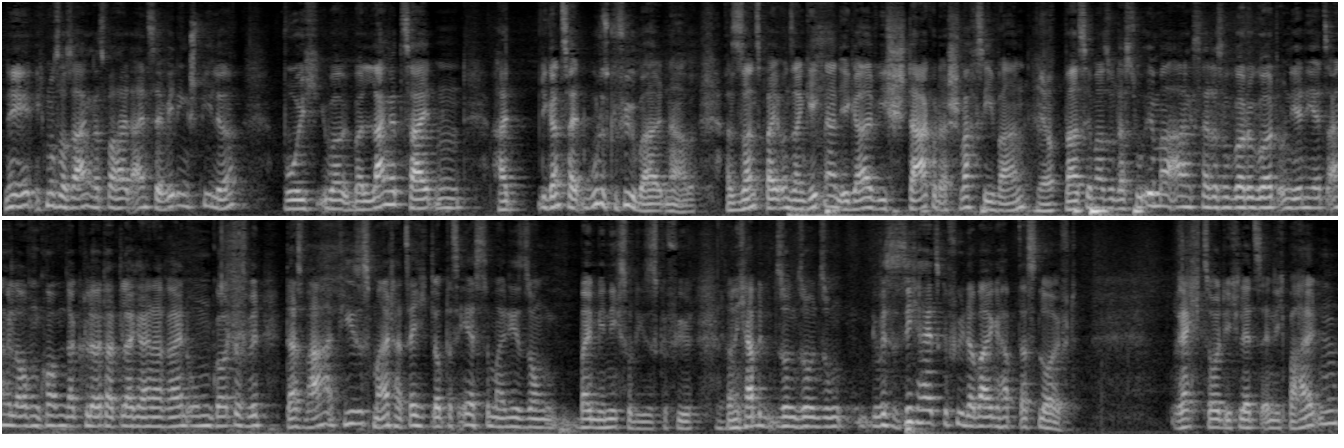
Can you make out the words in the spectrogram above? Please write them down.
Nee, ich muss auch sagen, das war halt eins der wenigen Spiele, wo ich über, über lange Zeiten halt die ganze Zeit ein gutes Gefühl behalten habe. Also sonst bei unseren Gegnern, egal wie stark oder schwach sie waren, Ja. war es immer so, dass du immer Angst hattest, oh Gott, oh Gott, und wenn die jetzt angelaufen kommen, da klörtert gleich einer rein, um Gottes Willen. Das war dieses Mal tatsächlich, ich glaube, das erste Mal die Saison bei mir nicht so dieses Gefühl. Sondern ich habe so, so, so ein gewisses Sicherheitsgefühl dabei gehabt, das läuft. Recht sollte ich letztendlich behalten,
